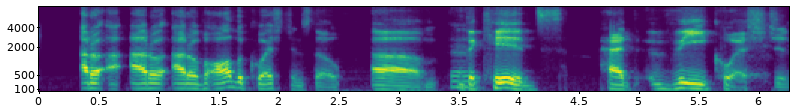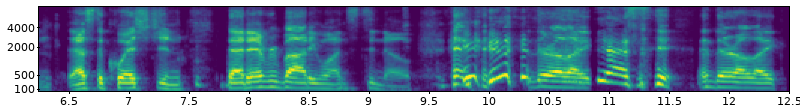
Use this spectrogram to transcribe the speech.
out of out of out of all the questions though, um, Uh-huh. the kids had the question. That's the question that everybody wants to know. And they're like, yes. and they're all like,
